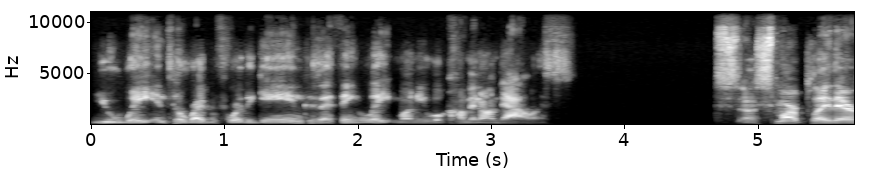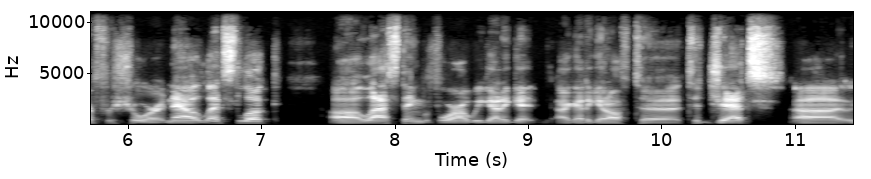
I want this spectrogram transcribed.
you wait until right before the game because I think late money will come in on Dallas. A smart play there for sure. Now let's look. Uh, last thing before we got to get, I got to get off to to Jets. Uh,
